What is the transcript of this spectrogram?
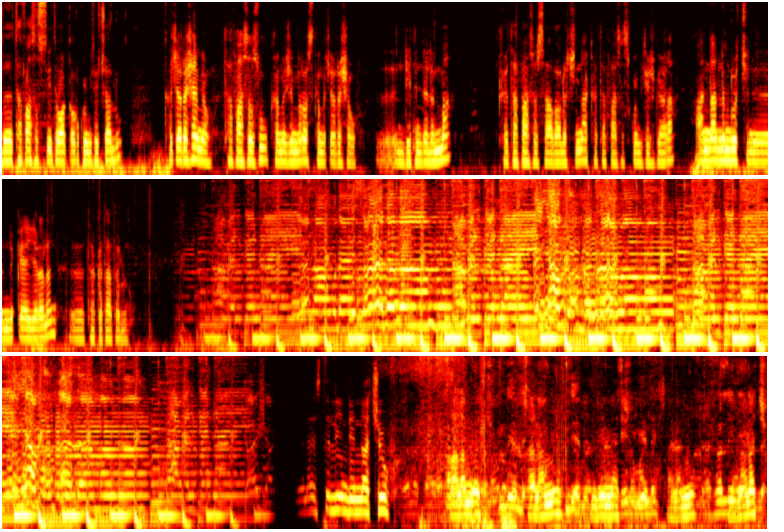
በተፋሰሱ የተዋቀሩ ኮሚቴዎች አሉ። ከጨረሻም ያው ተፋሰሱ ከመጀመሪያው እስከ መጨረሻው እንዴት እንደለማ ከተፋሰስ አባሎችና ከተፋሰስ ኮሚቴዎች ጋራ አንዳንድ ልምዶችን እንቀያየራለን። ተከታተሉን። ይስጥልኝ። እንዴት ናችሁ? ሰላም ናችሁ? ሰላም ነው። እንዴት ናችሁ? ሰላም ነው። ደህና ናችሁ?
